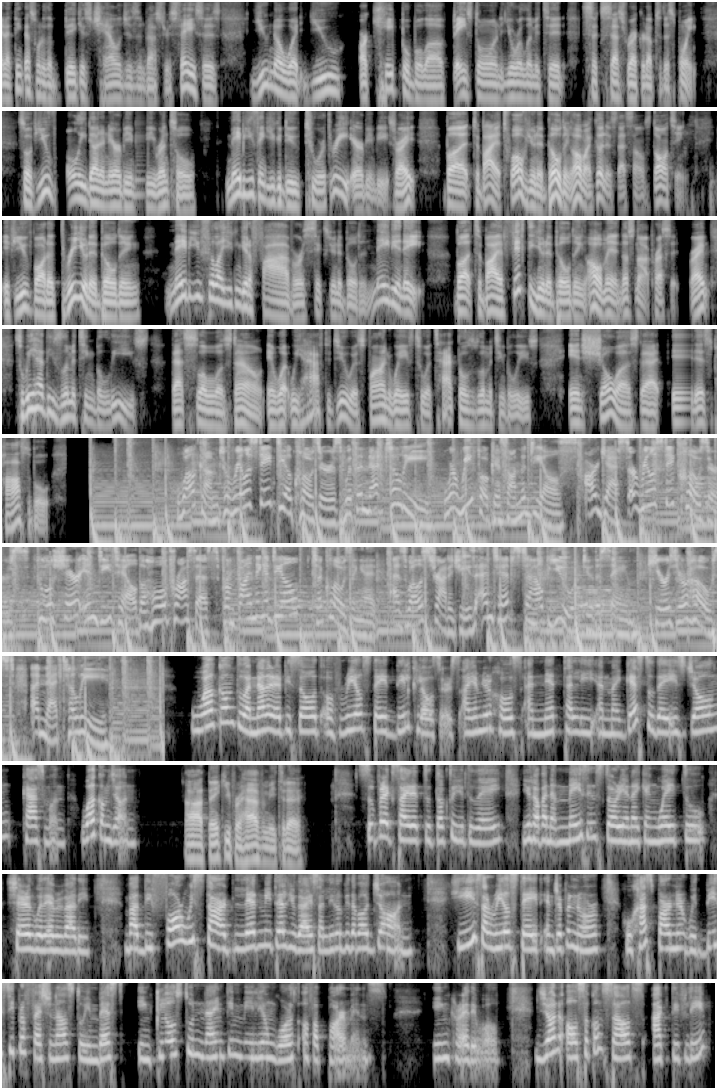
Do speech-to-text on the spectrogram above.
And I think that's one of the biggest challenges investors face is you know what you are capable of based on your limited success record up to this point. So if you've only done an Airbnb rental, maybe you think you could do two or three Airbnbs, right? But to buy a 12 unit building, oh my goodness, that sounds daunting. If you've bought a three unit building, maybe you feel like you can get a five or a six unit building, maybe an eight. But to buy a 50 unit building, oh man, let's not press it, right? So we had these limiting beliefs that slow us down. And what we have to do is find ways to attack those limiting beliefs and show us that it is possible. Welcome to Real Estate Deal Closers with Annette Talley, where we focus on the deals. Our guests are real estate closers who will share in detail the whole process from finding a deal to closing it, as well as strategies and tips to help you do the same. Here's your host, Annette Talley. Welcome to another episode of Real Estate Deal Closers. I am your host, Annette Talley, and my guest today is John Casmon. Welcome, John. Uh, thank you for having me today. Super excited to talk to you today. You have an amazing story, and I can wait to share it with everybody. But before we start, let me tell you guys a little bit about John. He is a real estate entrepreneur who has partnered with BC professionals to invest in close to 90 million worth of apartments. Incredible. John also consults actively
